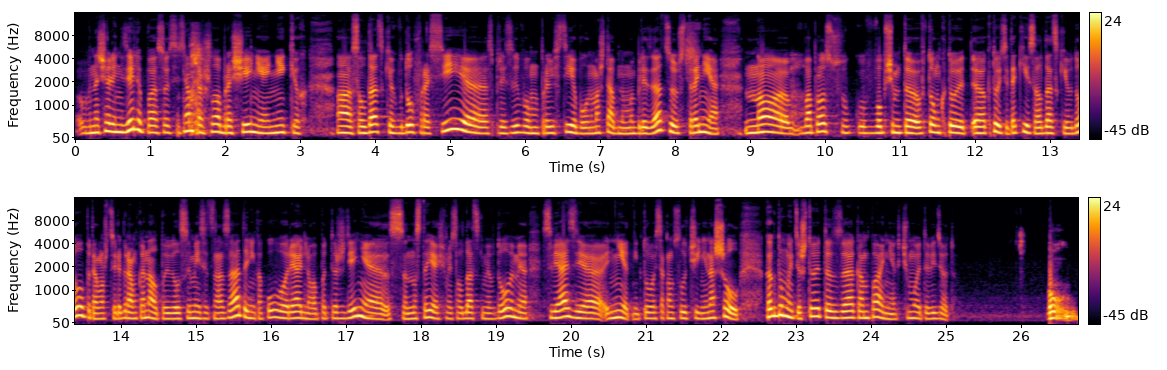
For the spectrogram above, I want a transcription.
В начале недели по соцсетям прошло обращение неких э, солдатских вдов России с призывом провести полномасштабную мобилизацию в стране. Но вопрос, в общем-то, в том, кто, э, кто эти такие солдатские вдовы, потому что телеграм-канал появился месяц назад, и никакого реального подтверждения с настоящими солдатскими вдовами связи нет, никто, во всяком случае, не нашел. Как думаете, что это за компания, к чему это ведет? Ну,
